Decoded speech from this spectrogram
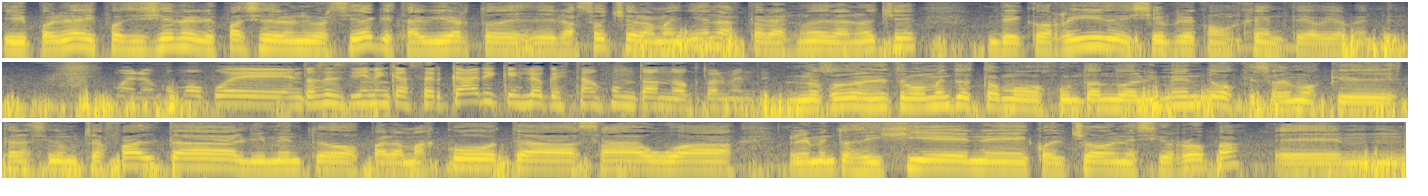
y poner a disposición el espacio de la universidad que está abierto desde las 8 de la mañana hasta las 9 de la noche de corrido y siempre con gente, obviamente. Bueno, ¿cómo puede, entonces tienen que acercar y qué es lo que están juntando actualmente? Nosotros en este momento estamos juntando alimentos que sabemos que están haciendo mucha falta, alimentos para mascotas, agua, elementos de higiene, colchones y ropa. Em,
